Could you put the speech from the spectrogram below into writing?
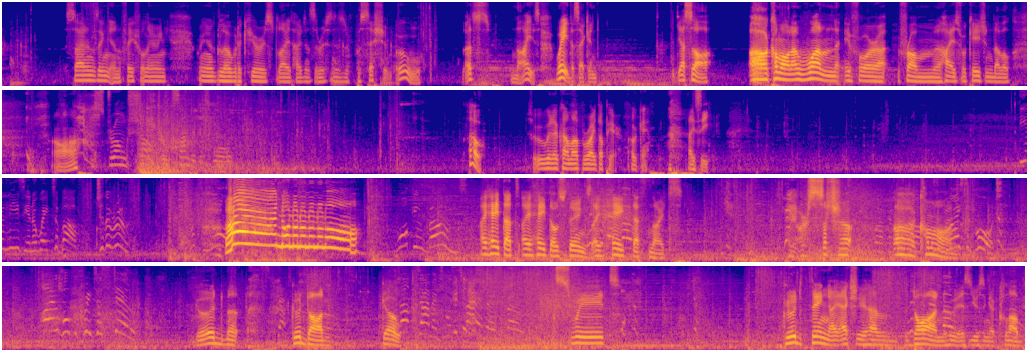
silencing, and faithful hearing. Ring a glow with a curious light heightens the resistance of possession. Oh, that's nice. Wait a second. Yes, sir. Oh, come on, I won if for uh, from highest vocation level. Aw. Strong shock comes under this wall. Oh. So we will come up right up here. Okay. I see. The Elysion awaits above. To the roof. Ah! No, no, no, no, no, no! I hate that. I hate those things. I hate Death Knights. They are such a. Ah, come on. My support. I'll hold the creature still. Good, ma- good Dodd. Go. That damage will smash those bones. Sweet. Good thing I actually have Dawn who is using a club.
